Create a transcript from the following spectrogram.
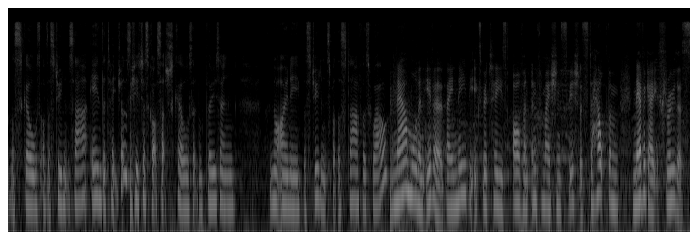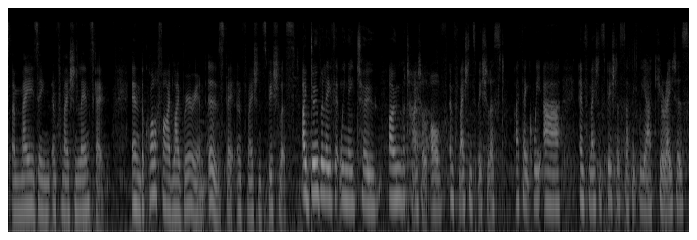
the skills of the students are and the teachers. She's just got such skills at enthusing not only the students but the staff as well. Now more than ever they need the expertise of an information specialist to help them navigate through this amazing information landscape and the qualified librarian is that information specialist. I do believe that we need to own the title of information specialist. I think we are information specialists, I think we are curators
